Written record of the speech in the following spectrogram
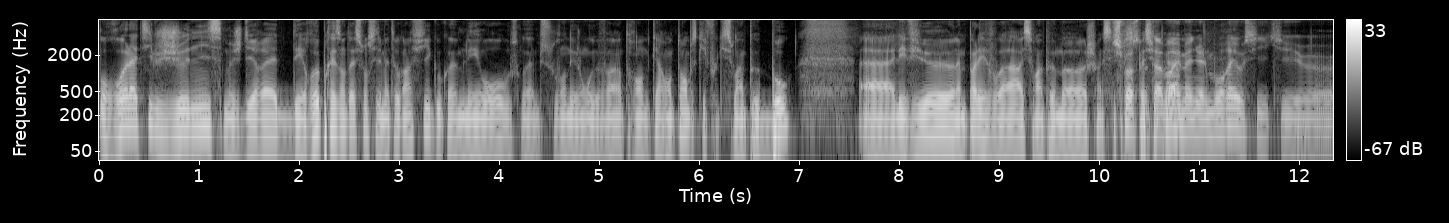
au relatif jeunisme, je dirais, des représentations cinématographiques où quand même les héros sont quand même souvent des gens de 20, 30, 40 ans parce qu'il faut qu'ils soient un peu beaux. Euh, les vieux, on n'aime pas les voir, ils sont un peu moches. je pense notamment Emmanuel Mouret aussi qui, euh,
